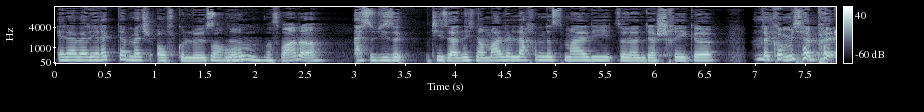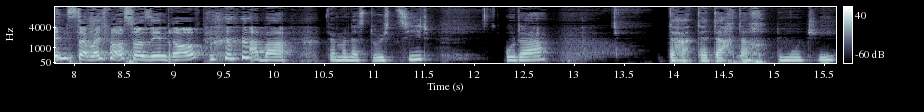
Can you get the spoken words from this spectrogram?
ey, da wäre direkt der Match aufgelöst. Ne? Warum? Was war da? Also diese, dieser nicht normale lachende Smiley, sondern der schräge. Da komme ich halt bei Insta manchmal aus Versehen drauf. Aber wenn man das durchzieht, oder da, der Dachdach-Emoji.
